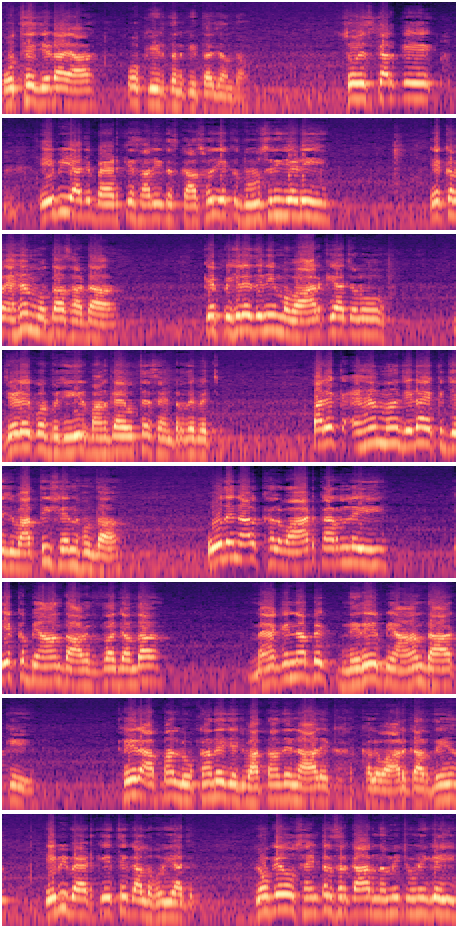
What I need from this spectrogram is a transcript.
ਉੱਥੇ ਜਿਹੜਾ ਆ, ਉਹ ਕੀਰਤਨ ਕੀਤਾ ਜਾਂਦਾ। ਸੋ ਇਸ ਕਰਕੇ ਇਹ ਵੀ ਅੱਜ ਬੈਠ ਕੇ ਸਾਰੀ ਡਿਸਕਸ ਹੋਈ। ਇੱਕ ਦੂਸਰੀ ਜਿਹੜੀ, ਇੱਕ ਅਹਿਮ ਮੁੱਦਾ ਸਾਡਾ ਕਿ ਪਿਛਲੇ ਦਿਨੀ ਮੁਬਾਰਕ ਆ ਚਲੋ ਜਿਹੜੇ ਕੋਈ ਵਜ਼ੀਰ ਬਣ ਗਏ ਉੱਥੇ ਸੈਂਟਰ ਦੇ ਵਿੱਚ। ਪਰ ਇੱਕ ਅਹਿਮ ਜਿਹੜਾ ਇੱਕ ਜਜ਼ਬਾਤੀ ਛਿੰਨ ਹੁੰਦਾ, ਉਹਦੇ ਨਾਲ ਖਲਵਾੜ ਕਰਨ ਲਈ ਇੱਕ ਬਿਆਨ ਦਾਗ ਦਿੱਤਾ ਜਾਂਦਾ। ਮੈਂ ਕਹਿੰਦਾ ਵੀ ਨੇਰੇ ਬਿਆਨ ਦਾ ਕੇ ਫਿਰ ਆਪਾਂ ਲੋਕਾਂ ਦੇ ਜਜ਼ਬਾਤਾਂ ਦੇ ਨਾਲ ਇੱਕ ਖਲਵਾੜ ਕਰਦੇ ਆ ਇਹ ਵੀ ਬੈਠ ਕੇ ਇੱਥੇ ਗੱਲ ਹੋਈ ਅੱਜ। ਕਿਉਂਕਿ ਉਹ ਸੈਂਟਰ ਸਰਕਾਰ ਨਵੀਂ ਚੁਣੀ ਗਈ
